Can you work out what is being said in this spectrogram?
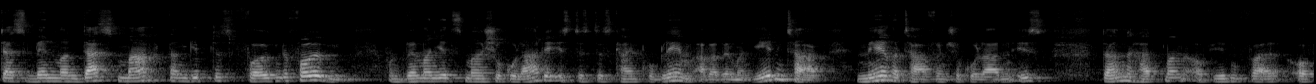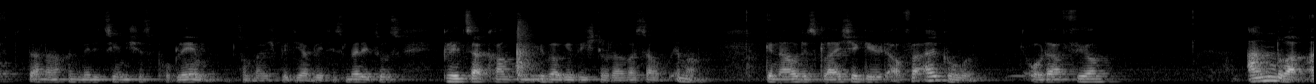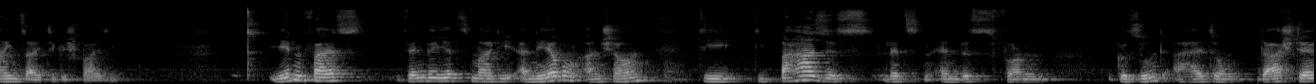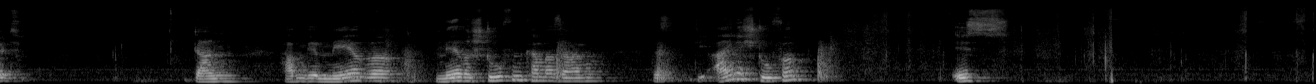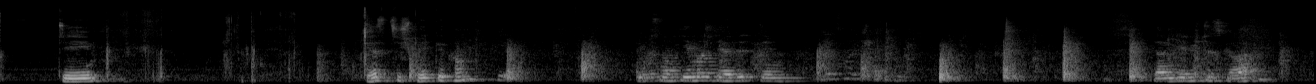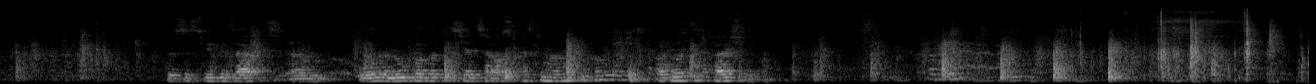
dass wenn man das macht, dann gibt es folgende Folgen. Und wenn man jetzt mal Schokolade isst, ist das kein Problem. Aber wenn man jeden Tag mehrere Tafeln Schokoladen isst, dann hat man auf jeden Fall oft danach ein medizinisches Problem. Zum Beispiel Diabetes mellitus, Pilzerkrankung, Übergewicht oder was auch immer. Genau das Gleiche gilt auch für Alkohol oder für andere einseitige Speisen. Jedenfalls wenn wir jetzt mal die Ernährung anschauen, die die Basis letzten Endes von Gesunderhaltung darstellt, dann haben wir mehrere, mehrere Stufen, kann man sagen. Das, die eine Stufe ist die. Der ist zu spät gekommen? Gibt noch jemand, der den. Dann gebe ich das gerade. Das ist wie gesagt, ähm, ohne Lupe wird das jetzt heraus. Hast du noch nicht bekommen? Aber du hast es falsch bekommen.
